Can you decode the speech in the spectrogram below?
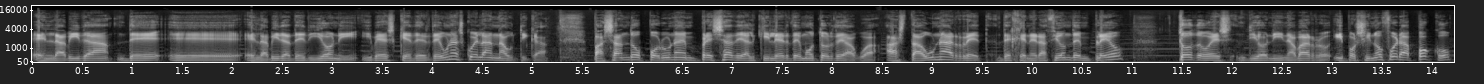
en la vida de eh, en la vida de Diony y ves que desde una escuela náutica, pasando por una empresa de alquiler de motos de agua, hasta una red de generación de empleo, todo es Diony Navarro. Y por si no fuera poco,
